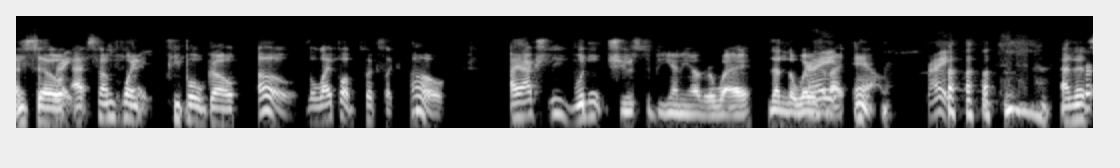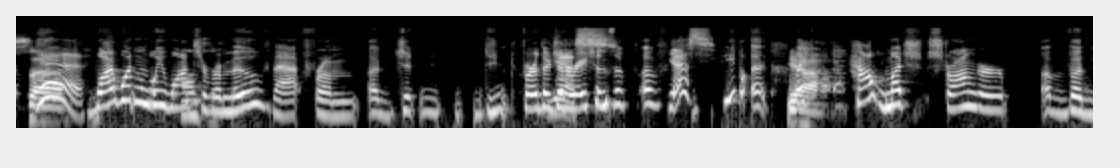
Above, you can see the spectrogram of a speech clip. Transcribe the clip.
And so Right. at some point, people go, "Oh, the light bulb clicks." Like, "Oh, I actually wouldn't choose to be any other way than the way that I am." right and it's uh, yeah Why wouldn't we want to remove that from uh, ge- g- further Yes. generations of, of yes people? Uh, yeah. Like, how much stronger of a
